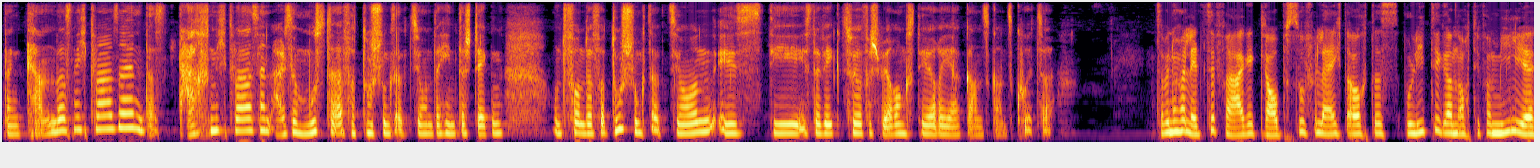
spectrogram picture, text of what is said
dann kann das nicht wahr sein, das darf nicht wahr sein, also muss da eine Vertuschungsaktion dahinter stecken. Und von der Vertuschungsaktion ist, die, ist der Weg zur Verschwörungstheorie ja ganz, ganz kurzer. Jetzt habe ich noch eine letzte Frage. Glaubst du vielleicht auch, dass Politiker und auch die Familie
